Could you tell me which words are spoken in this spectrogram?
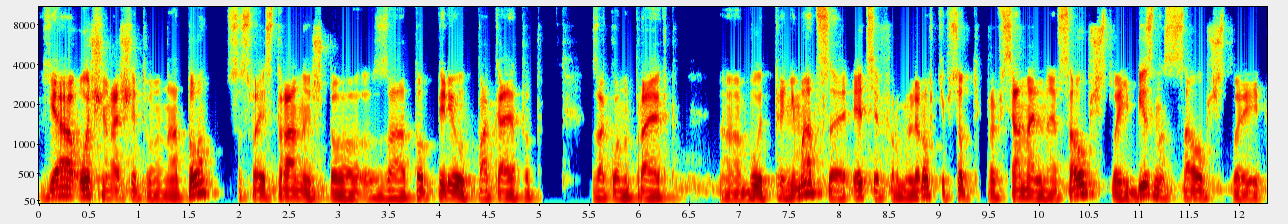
Я очень рассчитываю на то, со своей стороны, что за тот период, пока этот законопроект э, будет приниматься, эти формулировки все-таки профессиональное сообщество и бизнес-сообщество, и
